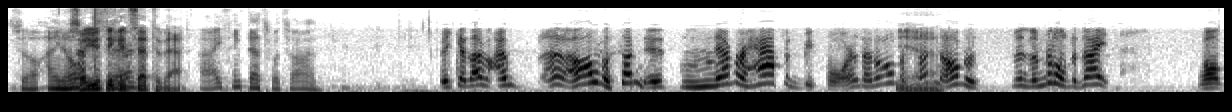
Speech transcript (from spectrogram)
So I know. So you think there. it's set to that? I think that's what's on. Because I'm, I'm uh, all of a sudden it never happened before. Then all of a yeah. sudden, all of a, in the middle of the night, well,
